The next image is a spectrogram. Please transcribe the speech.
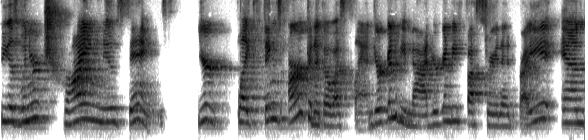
because when you're trying new things, you're like things aren't going to go as planned. You're going to be mad. You're going to be frustrated, right? And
